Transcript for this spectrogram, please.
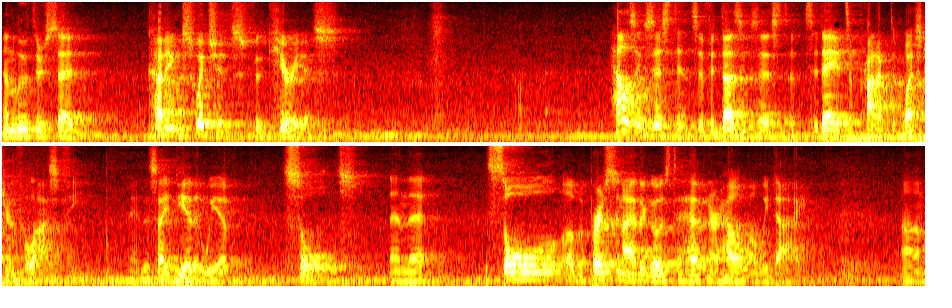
And Luther said, Cutting switches for the curious Hell's existence, if it does exist, today it's a product of Western philosophy. Right? This idea that we have souls and that the soul of a person either goes to heaven or hell when we die. Um,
